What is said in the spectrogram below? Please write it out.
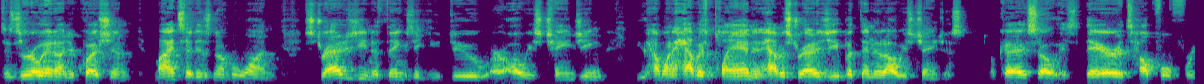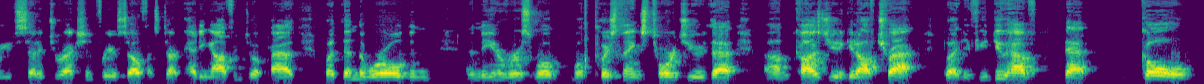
to zero in on your question, mindset is number one. Strategy and the things that you do are always changing. You want to have a plan and have a strategy, but then it always changes. Okay, so it's there. It's helpful for you to set a direction for yourself and start heading off into a path. But then the world and and the universe will will push things towards you that um, caused you to get off track. But if you do have that goal,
